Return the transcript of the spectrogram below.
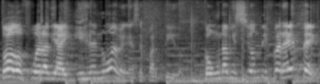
todos fuera de ahí y renueven ese partido con una visión diferente.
